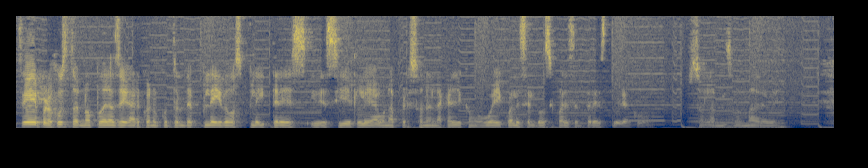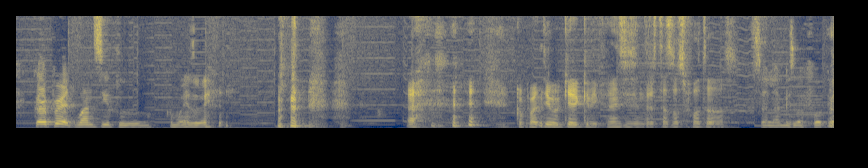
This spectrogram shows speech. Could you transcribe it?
Sí, pero justo no podrás llegar con un control de Play 2, Play 3 y decirle a una persona en la calle como, güey, ¿cuál es el 2 y cuál es el 3? Te dirían como, son la misma madre, güey. Corporate wants you to... ¿Cómo es, güey? Corporativo quiere que diferencies entre estas dos fotos. Son la misma foto.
